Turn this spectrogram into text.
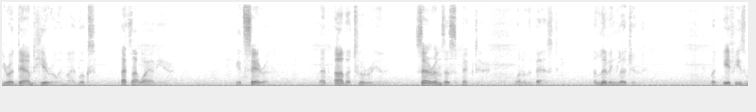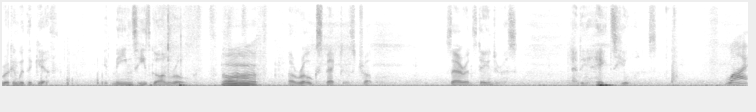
You're a damned hero in my books. That's not why I'm here. It's Saren, that other Turian. Saren's a Spectre, one of the best, a living legend. But if he's working with the Gith, it means he's gone rogue. Mm. A rogue Spectre's trouble. Saren's dangerous, and he hates humans. Why?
